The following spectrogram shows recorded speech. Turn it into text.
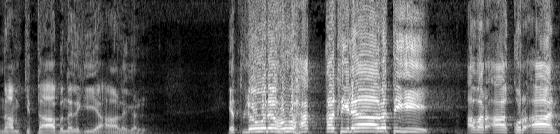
നാം കിതാബ് നൽകിയ ആളുകൾ. അവർ ആ ഖുർആൻ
